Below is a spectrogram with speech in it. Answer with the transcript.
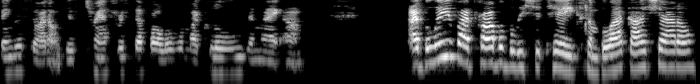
fingers so I don't just transfer stuff all over my clothes and my um I believe I probably should take some black eyeshadow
